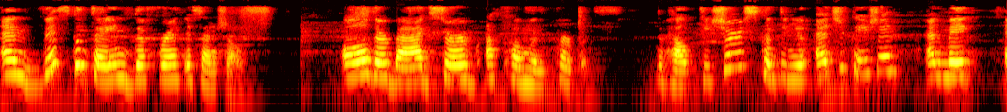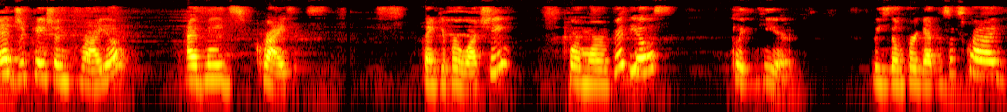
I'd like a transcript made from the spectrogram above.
and this contain different essentials. All their bags serve a common purpose to help teachers continue education and make education triumph amidst crisis. Thank you for watching. For more videos, click here. Please don't forget to subscribe.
